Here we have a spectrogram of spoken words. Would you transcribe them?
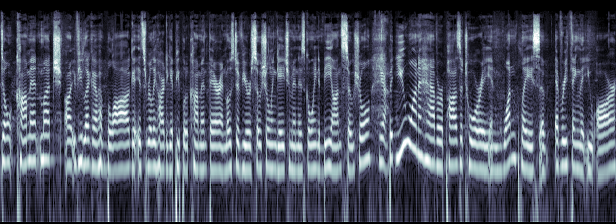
don't comment much. Uh, if you like have a blog, it's really hard to get people to comment there, and most of your social engagement is going to be on social. Yeah. But you want to have a repository in one place of everything that you are.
